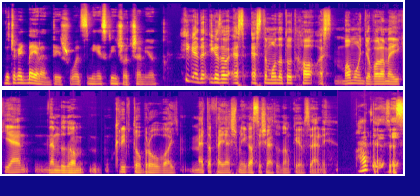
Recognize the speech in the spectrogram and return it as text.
de csak egy bejelentés volt, még egy screenshot sem jött. Igen, de igazából ezt, ezt a mondatot, ha ezt ma mondja valamelyik ilyen, nem tudom, kriptobro vagy metafejes, még azt is el tudom képzelni. Hát ez, ez,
